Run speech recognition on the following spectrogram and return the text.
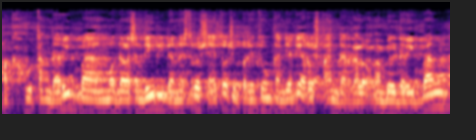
apakah hutang dari bank, modal sendiri dan seterusnya itu harus diperhitungkan. Jadi harus standar. Kalau ngambil dari bank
